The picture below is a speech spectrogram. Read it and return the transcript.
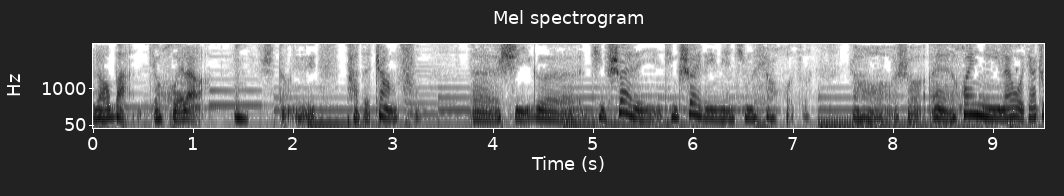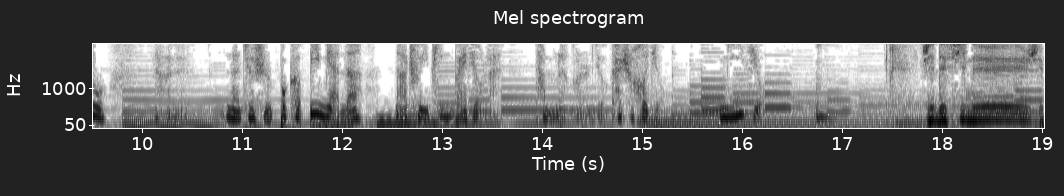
老板就回来了，嗯，是等于她的丈夫，呃，是一个挺帅的、挺帅的一个年轻的小伙子，然后说，哎，欢迎你来我家住，然后那就是不可避免的拿出一瓶白酒来，他们两个人就开始喝酒，米酒。J'ai dessiné, j'ai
